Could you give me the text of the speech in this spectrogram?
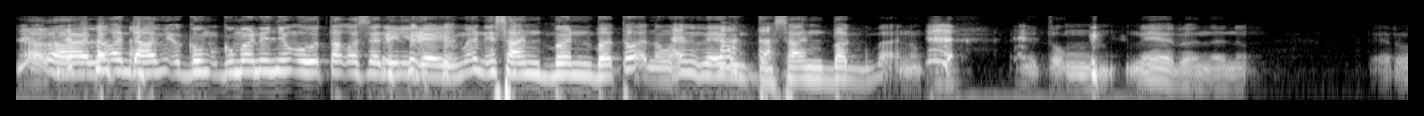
Akala ko ang dami. Gum- gumanon yung utak ko sa Neil Gaiman. Eh, sandman ba to? Anong ano meron to? Sandbag ba? Anong, ano itong meron? Ano? Pero,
